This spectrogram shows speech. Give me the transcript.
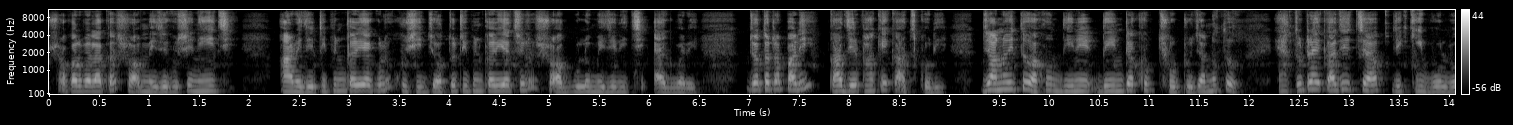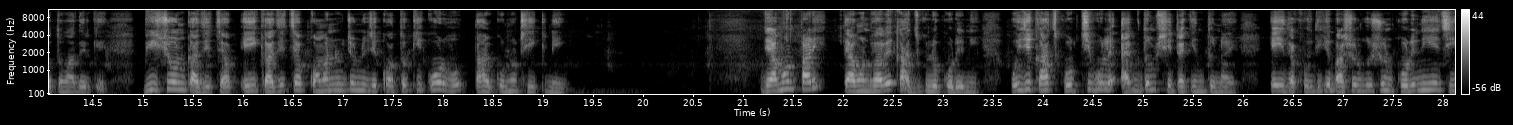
সকালবেলাকার সব মেজে ঘষে নিয়েছি। আর এই যে টিফিন কারিয়াগুলো, খুশির যত টিফিন কারিয়া ছিল সবগুলো মেজে নিচ্ছি একবারে। যতটা পারি কাজের ফাঁকে কাজ করি। জানোই তো এখন দিনে, দিনটা খুব ছোট, জানো তো? এতটাই কাজের চাপ যে কি বলব তোমাদেরকে? ভীষণ কাজের চাপ। এই কাজের চাপ কমানোর জন্য যে কত কি করব, তার কোনো ঠিক নেই। যেমন পারি, তেমনভাবে কাজগুলো করে নিই। ওই যে কাজ করছি বলে একদম সেটা কিন্তু নয়। এই দেখো, ওইদিকে বাসন কুসন করে নিয়েছি,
